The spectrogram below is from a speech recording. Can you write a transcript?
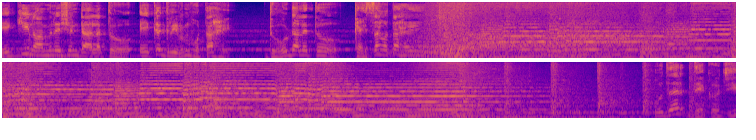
एक ही नॉमिनेशन डाला तो एकग्रीवम होता है दो डाले तो कैसा होता है देखो जी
